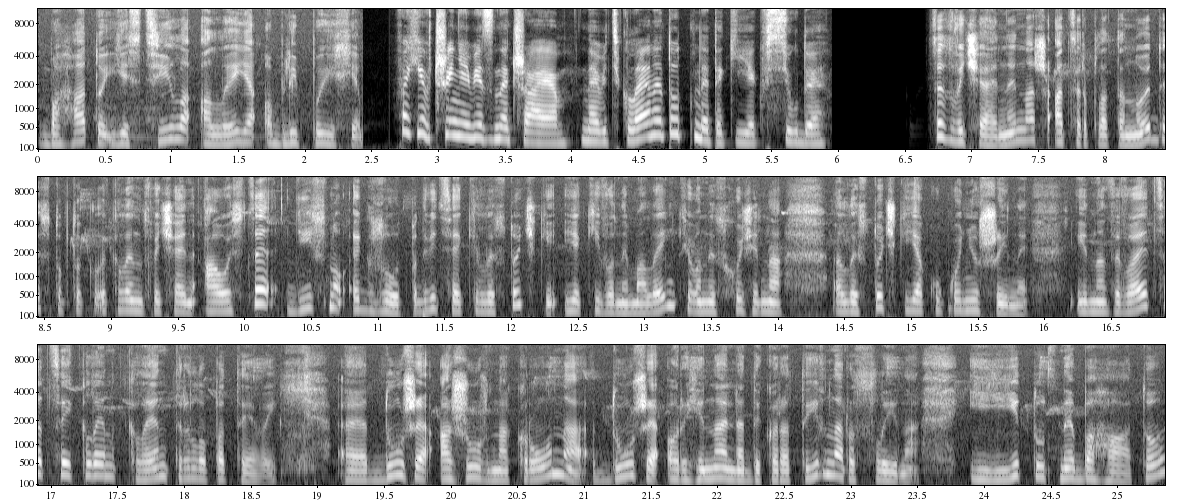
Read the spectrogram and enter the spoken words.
багато є ціла алея обліпихи. Фахівчиня відзначає, навіть клени тут не такі, як всюди. Це звичайний наш ацерплатаноїдес, тобто клен звичайний. А ось це дійсно екзот. Подивіться, які листочки, які вони маленькі, вони схожі на листочки, як у конюшини. І називається цей клен клен трилопатевий. Е, Дуже ажурна крона, дуже оригінальна декоративна рослина. І її тут небагато.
